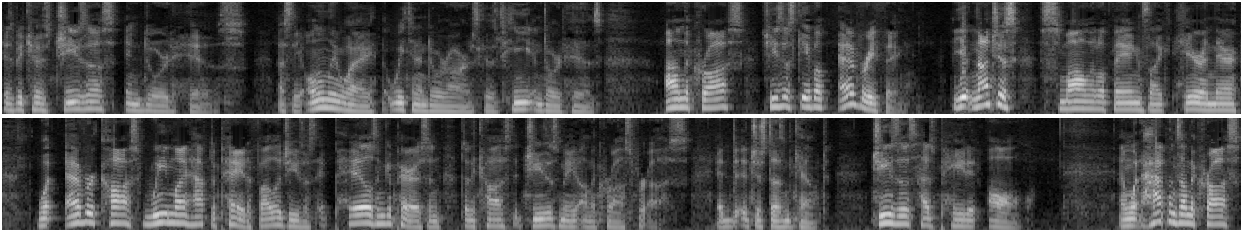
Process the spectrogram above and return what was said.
is because Jesus endured his. That's the only way that we can endure ours because he endured his. On the cross, Jesus gave up everything. Not just small little things like here and there. Whatever cost we might have to pay to follow Jesus, it pales in comparison to the cost that Jesus made on the cross for us. It, it just doesn't count. Jesus has paid it all. And what happens on the cross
